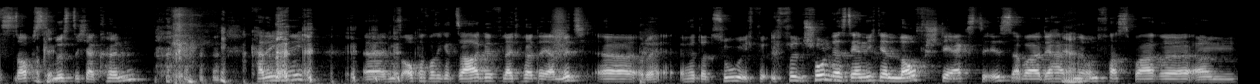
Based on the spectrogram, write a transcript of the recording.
Stops okay. müsste ich ja können. Kann ich nicht. Äh, ich muss aufpassen, was ich jetzt sage. Vielleicht hört er ja mit äh, oder hört er zu. Ich, ich finde schon, dass der nicht der Laufstärkste ist, aber der hat ja. eine unfassbare ähm,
